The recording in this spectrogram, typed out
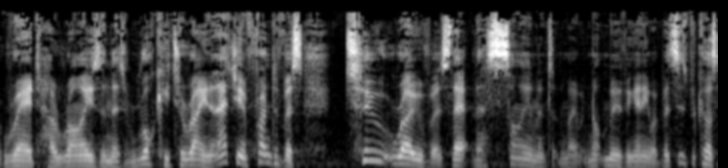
red horizon. There's rocky terrain. And actually, in front of us, two rovers. They're, they're silent at the moment, not moving anywhere. But this is because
